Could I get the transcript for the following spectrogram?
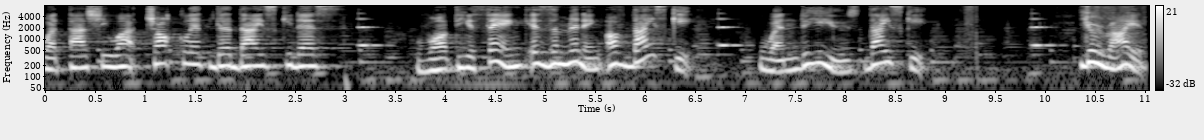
Watashi wa chocolate ga daisuki desu. What do you think is the meaning of daisuki? When do you use daisuki? You're right.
